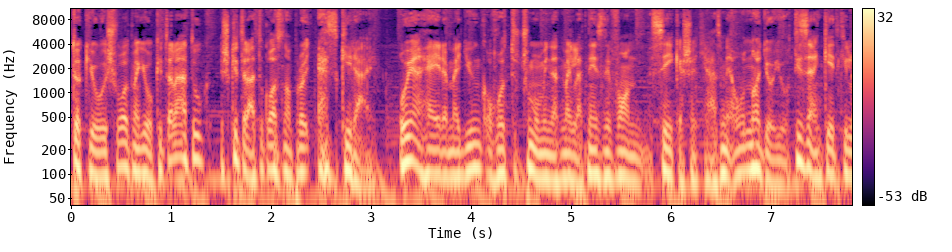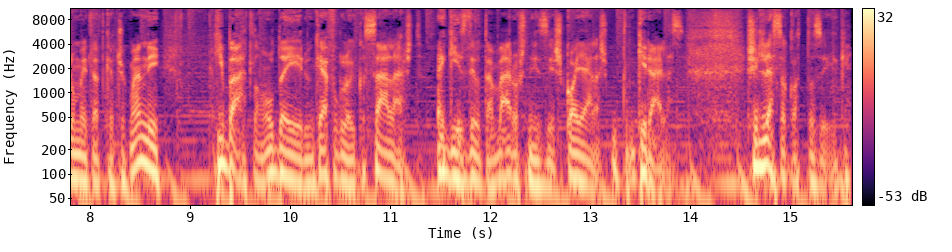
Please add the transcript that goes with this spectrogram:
tök jó is volt, meg jó kitaláltuk, és kitaláltuk aznapra, hogy ez király. Olyan helyre megyünk, ahol csomó mindent meg lehet nézni, van Székesegyház, nagyon jó, 12 kilométert kell csak menni, hibátlan, odaérünk, elfoglaljuk a szállást, egész délután városnézés, kajálás, király lesz. És így leszakadt az ég.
